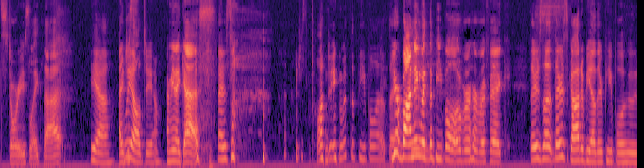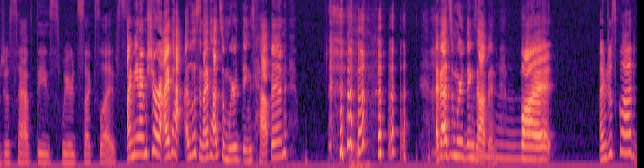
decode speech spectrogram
stories like that. Yeah, I we just- all do. I mean, I guess. I just, I'm just bonding with the people out there. You're bonding with the people over horrific. There's a, there's got to be other people who just have these weird sex lives. I mean, I'm sure I've had. Listen, I've had some weird things happen. I've had some weird things happen. But I'm just glad,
